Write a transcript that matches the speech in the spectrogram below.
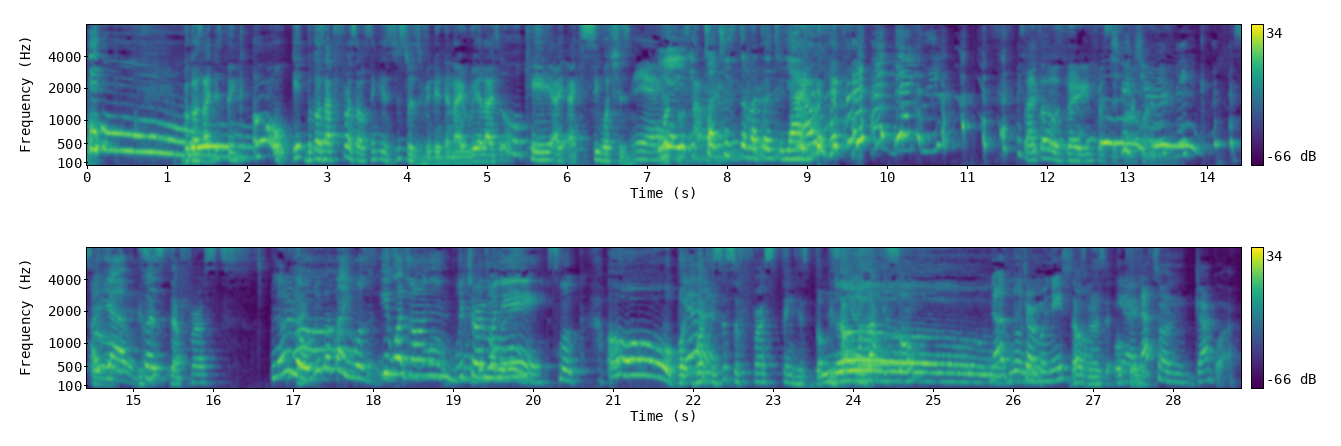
because I just think oh it, because at first I was thinking it's just his video, then I realized oh okay I, I see what she's Yeah. what yeah, it, it happening. touches stuff I touch. Yeah. exactly. So I thought it was very interesting from that point of view. Terrific. So Uh, yeah, is this because- their first? No, no, no. Remember, it was He was on with Victoria Victoria Monet. Smoke. Oh, but Yeah. but is this the first thing he's done? Is that was that his song? No, That's no, Victor no. Monet That song. was Monet- okay. Yeah, that's on Jaguar.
